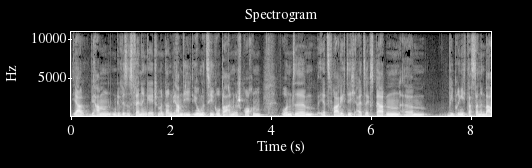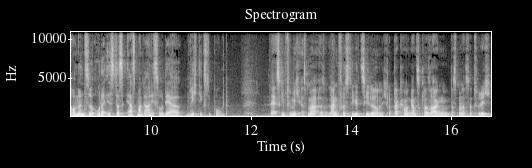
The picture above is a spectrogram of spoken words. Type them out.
ja, wir haben ein gewisses Fan-Engagement dann. Wir haben die junge Zielgruppe angesprochen. Und ähm, jetzt frage ich dich als Experten, ähm, wie bringe ich das dann in wahre Münze? Oder ist das erstmal gar nicht so der wichtigste Punkt? Na, es gibt für mich erstmal also langfristige Ziele und ich glaube, da kann man ganz klar sagen, dass man das natürlich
